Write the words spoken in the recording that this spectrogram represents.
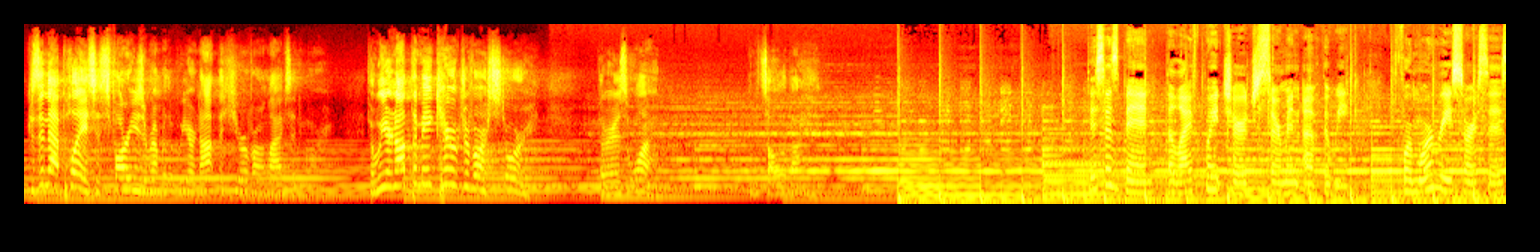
Because in that place, it's far easier to remember that we are not the hero of our lives anymore, that we are not the main character of our story. There is one, and it's all about Him. This has been the LifePoint Church Sermon of the Week. For more resources,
